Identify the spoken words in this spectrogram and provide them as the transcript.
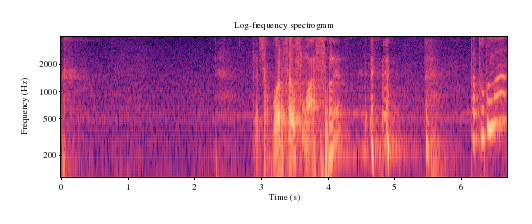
Agora saiu fumaça, né? Está tudo lá.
